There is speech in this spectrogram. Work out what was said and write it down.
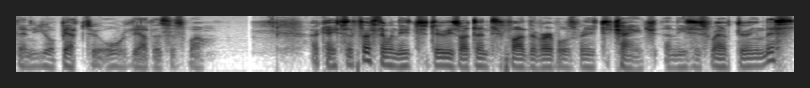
then you'll be able to do all the others as well. Okay, so the first thing we need to do is identify the variables we need to change. And the easiest way of doing this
